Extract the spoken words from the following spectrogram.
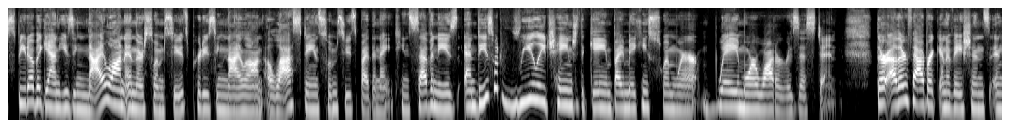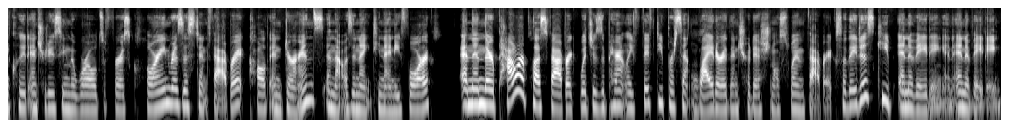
Speedo began using nylon in their swimsuits, producing nylon elastane swimsuits by the 1970s. And these would really change the game by making swimwear way more water resistant. Their other fabric innovations include introducing the world's first chlorine resistant fabric called Endurance, and that was in 1994. And then their Power Plus fabric, which is apparently 50% lighter than traditional swim fabric. So they just keep innovating and innovating.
